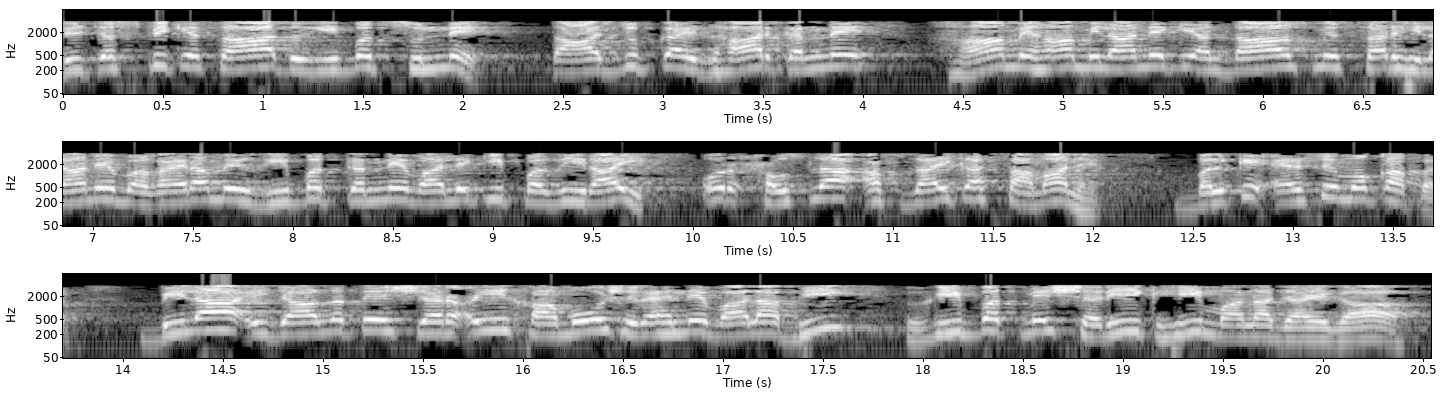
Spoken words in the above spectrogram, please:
دلچسپی کے ساتھ غیبت سننے، تعجب کا اظہار کرنے ہاں میں ہاں ملانے کے انداز میں سر ہلانے وغیرہ میں غیبت کرنے والے کی پذیرائی اور حوصلہ افزائی کا سامان ہے۔ بلکہ ایسے موقع پر بلا اجازت شرعی خاموش رہنے والا بھی غیبت میں شریک ہی مانا جائے گا۔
